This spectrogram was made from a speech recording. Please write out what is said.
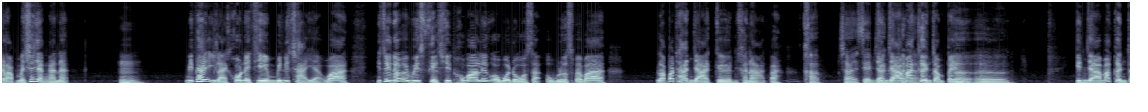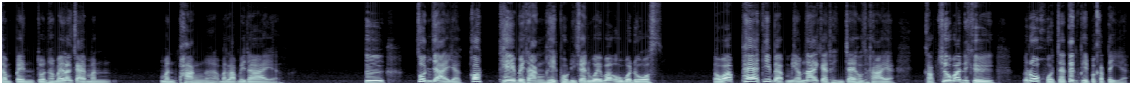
กลับไม่ใช่อย่างนั้นน่ะ อืม มีแพทย์อีกหลายคนในทีมวินิจฉัยอะว่าจริงๆแล้วเอลวิสเสียชีวิตเพราะว่าเรื่อง overdose อะ overdose แปลว่า รับประทานยาเกินขนาดปะครับ ใช่เสพกิยานยามากเกินจำเป็นเออเออเออ กินยามากเกินจำเป็น จนทำให้ร่างกายมันมันพังอะฮะมันรับไม่ได้อะคือส่วนใหญ่อะก็เทไปทางเหตุผลนี้กันเว้ยว่าโอเวอร์โดสแต่ว่าแพทย์ที่แบบมีอำนาจการตัดสินใจคนสุดท้ายอะ กลับเชื่อว่านี่คือโรคหัวใจเต้นผิดปกติอะ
